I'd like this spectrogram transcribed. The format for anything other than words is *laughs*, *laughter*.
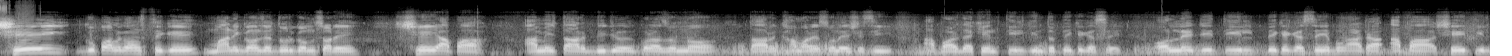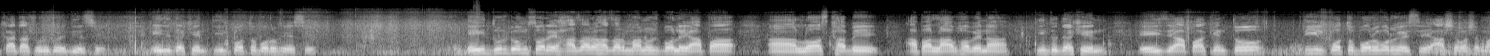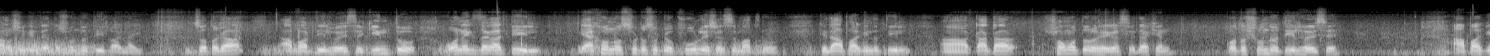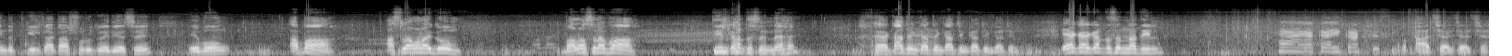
সেই গোপালগঞ্জ থেকে মানিকগঞ্জের দুর্গম চরে সেই আপা, আমি তার ভিডিও করার জন্য তার খামারে চলে এসেছি। আপার দেখেন, তিল কিন্তু পেকে গেছে। অলরেডি তিল পেকে গেছে এবং আটা, আপা সেই তিল কাটা শুরু করে দিয়েছে। এই যে দেখেন, তিল কত বড় হয়েছে। এই দুর্গম চরে হাজার হাজার মানুষ বলে আপা লস খাবে, আপা লাভ হবে না। কিন্তু দেখেন, এই যে আপা কিন্তু তিল কত বড় বড় হয়েছে, আশেপাশে মানুষের কিন্তু এত সুন্দর তিল হয় নাই। যতটা আপার তিল হয়েছে, কিন্তু অনেক জায়গায় তিল এখনও ছোট ছোট ফুল এসেছে মাত্র। কিন্তু আপা কিন্তু তিল কাটার সমতল হয়ে গেছে, দেখেন কত সুন্দর তিল হয়েছে। আপা কিন্তু তিল কাটা শুরু করে দিয়েছে এবং আপা, আসসালামু আলাইকুম। ভালো আছেন আপা? তিল কাটতেছেন না? হ্যাঁ কাটেন কাটেন কাটেন কাটেন কাটেন। একাই কাটতেছেন না তিল? একাই কাটতেছি। আচ্ছা আচ্ছা আচ্ছা।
